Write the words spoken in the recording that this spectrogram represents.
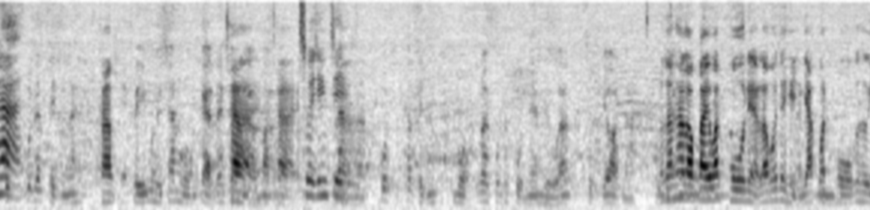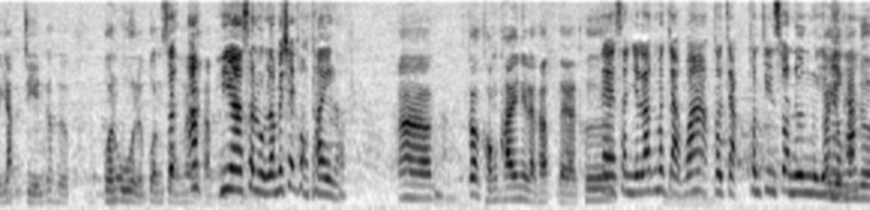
ค่ะ พุทธศิลป์นะ ครับ ฝีมือช่างหลวงแก่ได้สวยใช่งามมากใช่สวยจริงอ่าฮะพุทธศิลป์บวกด้วยพุทธคุณเนี่ยถือว่าสุดยอดนะ เพราะฉะนั้นถ้าเราไปวัดโพเนี่ยเราก็จะเห็นยักษ์วัดโพก็คือยักษ์จีนก็คือกวนอูหรือกวนๆกงนั่นแหละครับอะเฮียสรุปแล้วไม่ใช่ของไทยเหรอ อ่า ก็ของไทยนี่แหละครับ แต่คือแต่สัญลักษณ์มาจากว่าเกิดจากคนจีนส่วนหนึ่งหรือยัก็งไงยุคนั้คะ นคือ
